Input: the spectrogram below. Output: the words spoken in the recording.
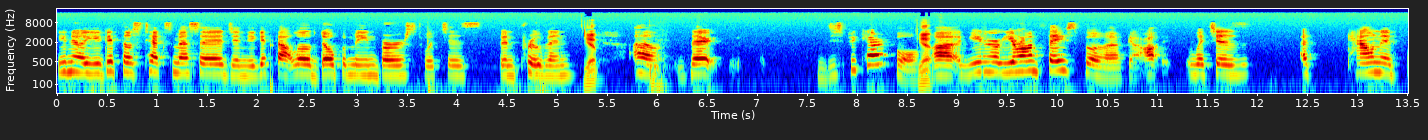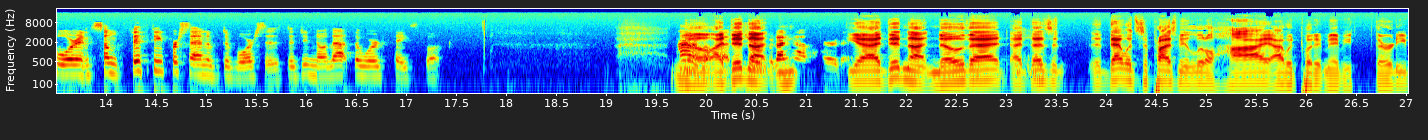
you know, you get those text message and you get that little dopamine burst, which has been proven. Yep. Um, there, just be careful. Yep. Uh, you're you're on Facebook, uh, which is accounted for in some fifty percent of divorces. Did you know that the word Facebook? No, I, I, did true, not. I have heard it. Yeah, I did not know that. It doesn't. That would surprise me a little high. I would put it maybe thirty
